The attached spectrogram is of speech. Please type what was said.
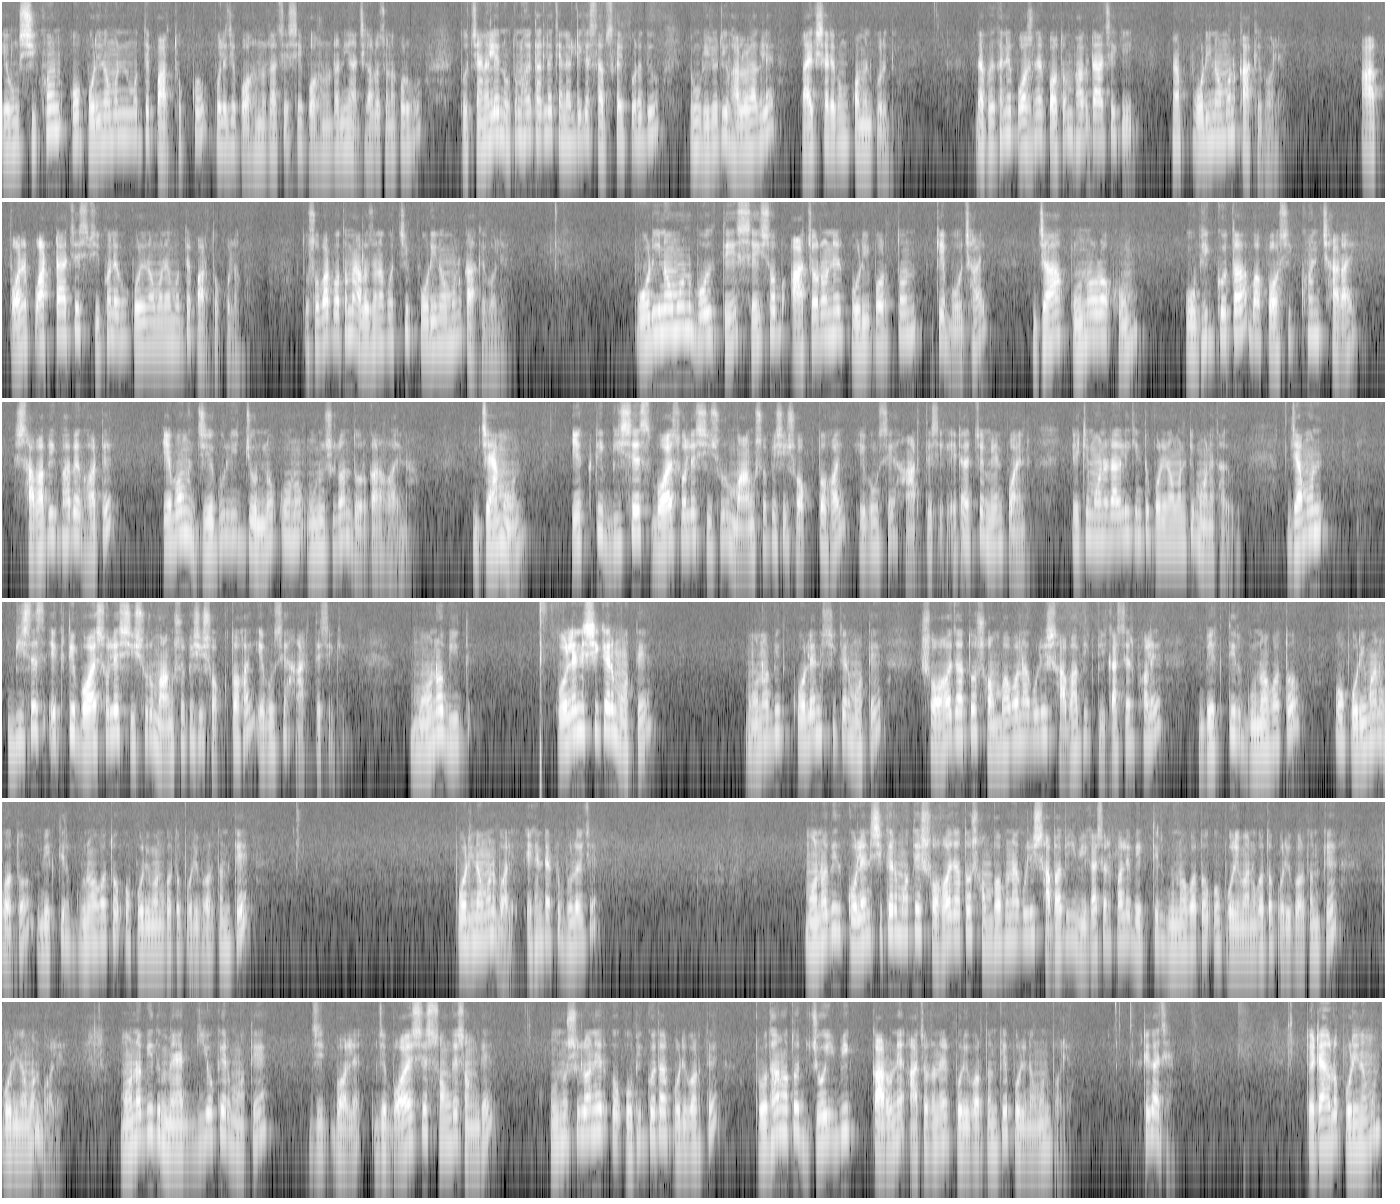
এবং শিখন ও পরিণমনের মধ্যে পার্থক্য বলে যে প্রশ্নটা আছে, সেই প্রশ্নটা নিয়ে আজকে আলোচনা করব। তো চ্যানেলে নতুন হয়ে থাকলে চ্যানেলটিকে সাবস্ক্রাইব করে দিও এবং ভিডিওটি ভালো লাগলে লাইক শেয়ার এবং কমেন্ট করে দিও দেখো, এখানে প্রশ্নের প্রথম ভাগটা আছে কি? না, পরিণমন কাকে বলে? আর পরের পার্টটা আছে শিখন এবং পরিণমনের মধ্যে পার্থক্য লেখো তো সবার প্রথমে আলোচনা করছি পরিণমন কাকে বলে। পরিণমন বলতে সেই সব আচরণের পরিবর্তনকে বোঝায় যা কোনো রকম অভিজ্ঞতা বা প্রশিক্ষণ ছাড়াই স্বাভাবিকভাবে ঘটে এবং যেগুলির জন্য কোনো অনুশীলন দরকার হয় না। যেমন, একটি বিশেষ বয়স হলে শিশুর মাংসপেশি শক্ত হয় এবং সে হাঁটতে শেখে। এটা হচ্ছে মেন পয়েন্ট এটি মনে রাখলেই কিন্তু পরিণমনটি মনে থাকবে। যেমন, বিশেষ একটি বয়স হলে শিশুর মাংসপেশি শক্ত হয় এবং সে হাঁটতে শেখে। মনোবিদ কোলেনশিকের মতে, মনোবিদ কোলেনশিকের মতে, সহজাত সম্ভাবনাগুলির স্বাভাবিক বিকাশের ফলে ব্যক্তির গুণগত ও পরিমাণগত ব্যক্তির গুণগত ও পরিমাণগত পরিবর্তনকে পরিণমন বলে। এখানটা একটু ভুল হয়েছে। মনোবিদ কোলেনশিকের মতে সহজাত সম্ভাবনাগুলি স্বাভাবিক বিকাশের ফলে ব্যক্তির গুণগত ও পরিমাণগত পরিবর্তনকে পরিণমন বলে। মনোবিদ ম্যাগিওকের মতে যে বলে যে বয়সের সঙ্গে সঙ্গে অনুশীলনের ও অভিজ্ঞতার পরিবর্তে প্রধানত জৈবিক কারণে আচরণের পরিবর্তনকে পরিণমন বলে। ঠিক আছে? তো এটা হলো পরিণমন।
